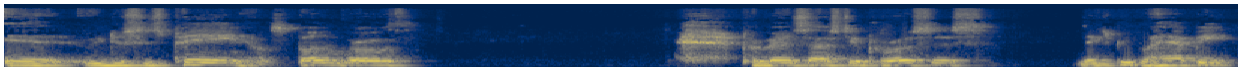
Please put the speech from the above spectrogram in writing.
It reduces pain, helps bone growth, prevents osteoporosis, makes people happy,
